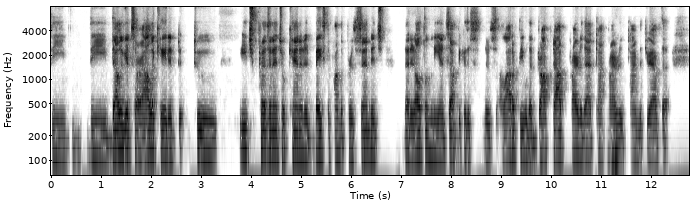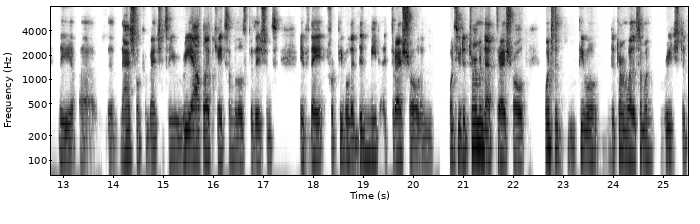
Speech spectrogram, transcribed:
the the delegates are allocated to each presidential candidate based upon the percentage that it ultimately ends up because there's a lot of people that dropped out prior to that time, prior to the time that you have the the uh, the national convention. So you reallocate some of those positions if they for people that didn't meet a threshold. And once you determine that threshold, once the people determine whether someone reached the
